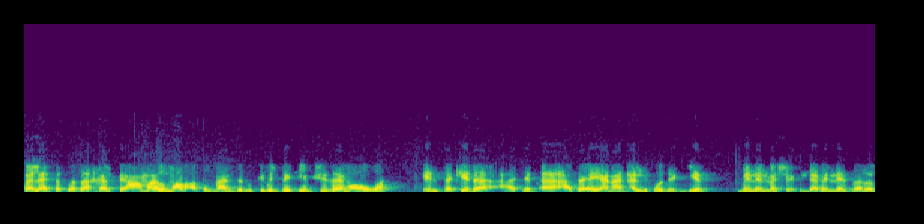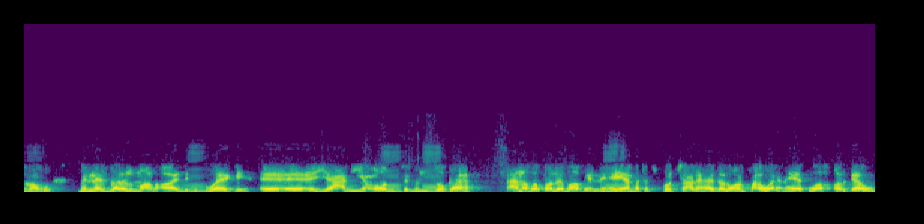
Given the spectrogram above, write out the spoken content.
فلا تتدخل في أعمال المرأة في المنزل. وسيب البيت يمشي زي ما هو. أنت كده هتبقى هت... يعني هنقلل جزء كبير من المشاكل. ده بالنسبة للرجل. بالنسبة للمرأة اللي. بتواجه آه، آه، يعني عنف. من. زوجها أنا بطالبها بإن هي. ما تسكتش على هذا العنف. اولا هي توفر جو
